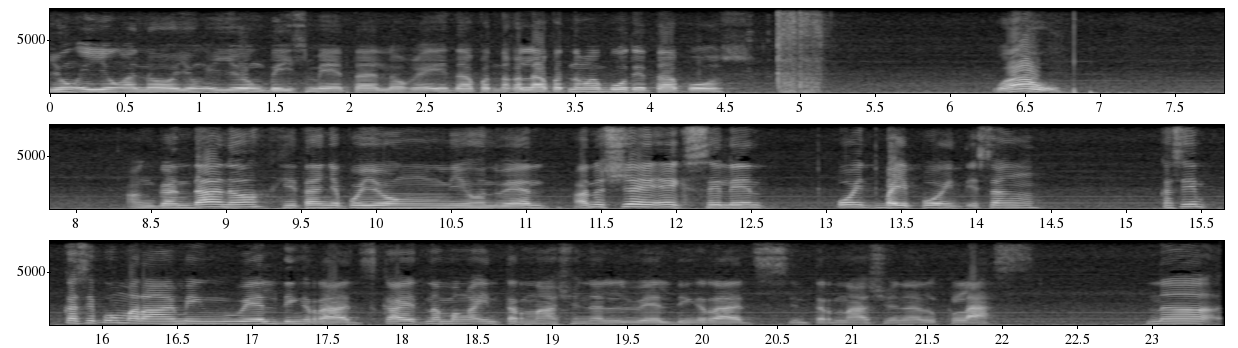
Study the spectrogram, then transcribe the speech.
yung iyong ano, yung iyong base metal, okay? Dapat nakalapat na mabuti tapos Wow! Ang ganda, no? Kita niyo po yung Nihon Weld. Ano siya, eh, excellent point by point. Isang kasi kasi po maraming welding rods kahit na mga international welding rods, international class na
